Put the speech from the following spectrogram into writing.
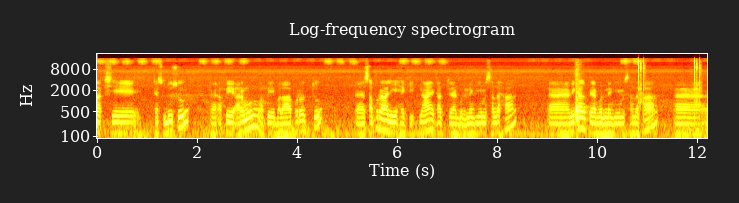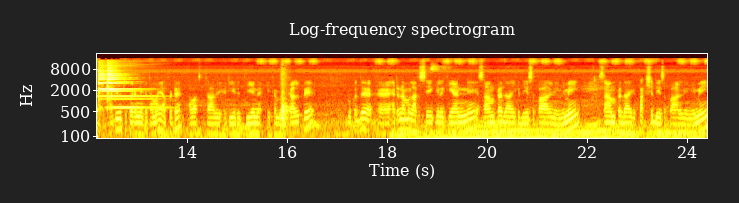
ලක්ෂයට සුදුසු අපේ අරමුණු අපේ බලාපොරොත්තු සපුරාලිය හැකි නායකත්වයක් ගොඩනැගීම සඳහා විකල්පයක් ගොඩනැගීම සඳහා කටයුතු කරන එක තමයි අපට අවස්ථාවේ හැටියට තියෙන එකම විකල්පය. මොකද හැට නම ලක්ෂය කියල කියන්නේ සාම්ප්‍රදායික දේශපාලනය නෙමෙයි. සාම්ප්‍රදායික පක්ෂ දේශපාලනය නෙමෙයි.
